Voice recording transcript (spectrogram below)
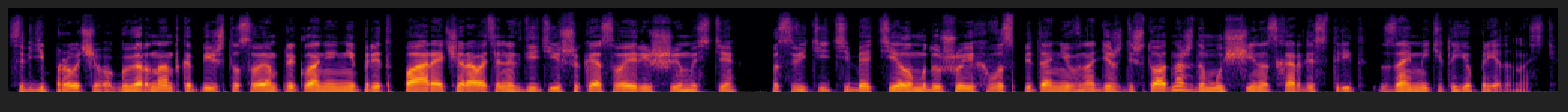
Среди прочего, гувернантка пишет о своем преклонении пред парой очаровательных детишек и о своей решимости посвятить себя телом и душой их воспитанию в надежде, что однажды мужчина с Харли-стрит заметит ее преданность.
